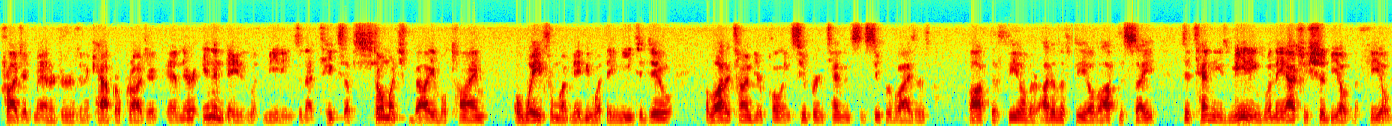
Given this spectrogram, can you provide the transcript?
project managers in a capital project, and they're inundated with meetings, and that takes up so much valuable time away from what maybe what they need to do. A lot of times you're pulling superintendents and supervisors off the field or out of the field, off the site to attend these meetings when they actually should be out in the field.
